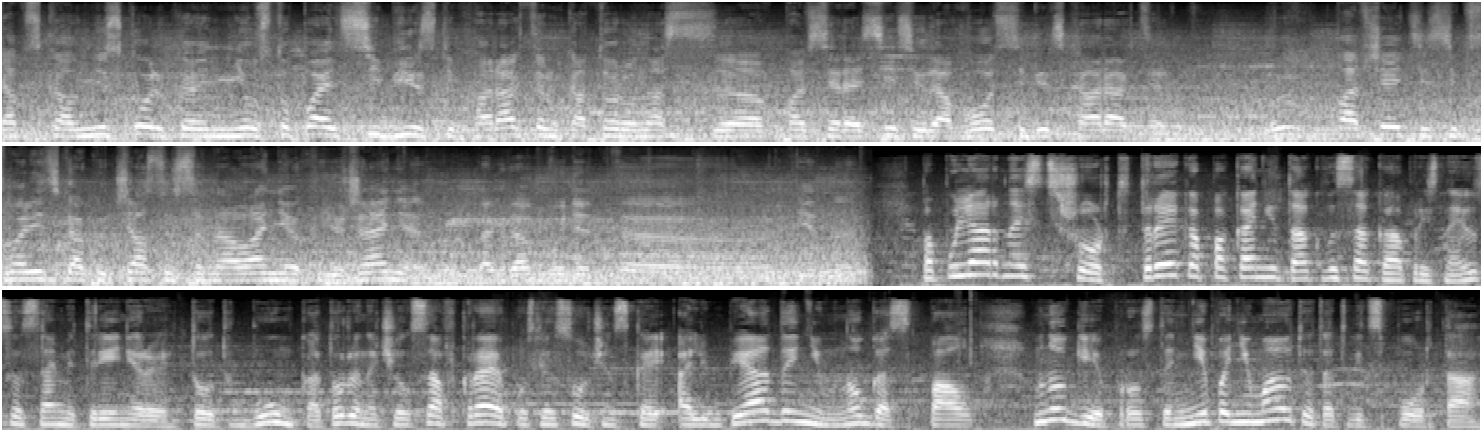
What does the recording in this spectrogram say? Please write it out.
я бы сказал, нисколько не уступает сибирским характерам, которые у нас э, по всей России всегда. Вот сибирский характер. Вы пообщаетесь и посмотрите, как участвуют в соревнованиях южане, тогда будет э. Популярность шорт-трека пока не так высока, признаются сами тренеры. Тот бум, который начался в крае после Сочинской Олимпиады, немного спал. Многие просто не понимают этот вид спорта.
